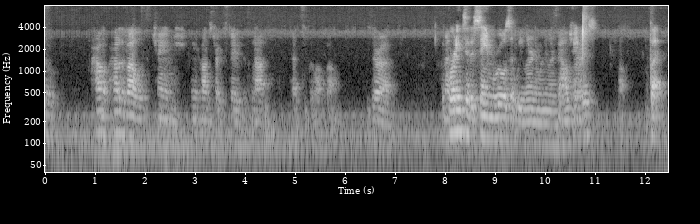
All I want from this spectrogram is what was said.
So, how, how do the vowels change in the construct state if it's not that super long vowel? Is there a, According to the same rules that we learned when we learned vowel changes. Oh. But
